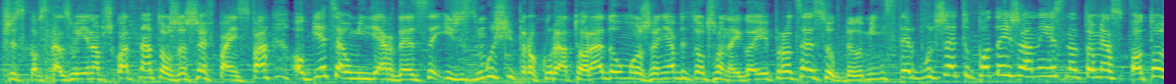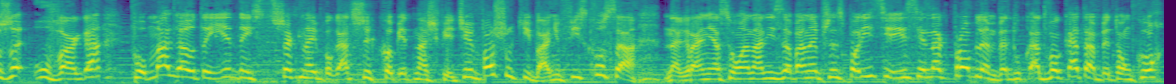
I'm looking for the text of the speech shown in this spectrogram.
Wszystko wskazuje na przykład na to, że szef państwa obiecał miliarderce, iż zmusi prokuratora do umorzenia wytoczonego jej procesu. Były minister budżetu podejrzany jest natomiast o to, że uwaga, pomagał tej jednej z trzech najbogatszych kobiet na świecie w oszukiwaniu fiskusa. Nagrania są analizowane przez policję, jest jednak problem. Według adwokata Betoncourt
